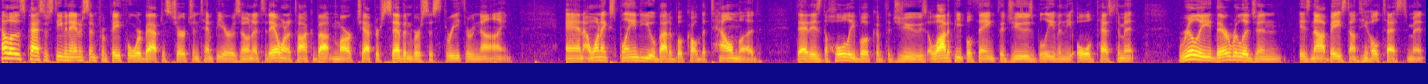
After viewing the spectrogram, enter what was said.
Hello, this is Pastor Steven Anderson from Faithful Word Baptist Church in Tempe, Arizona. Today I want to talk about Mark chapter 7, verses 3 through 9. And I want to explain to you about a book called the Talmud that is the holy book of the Jews. A lot of people think the Jews believe in the Old Testament. Really, their religion is not based on the Old Testament.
